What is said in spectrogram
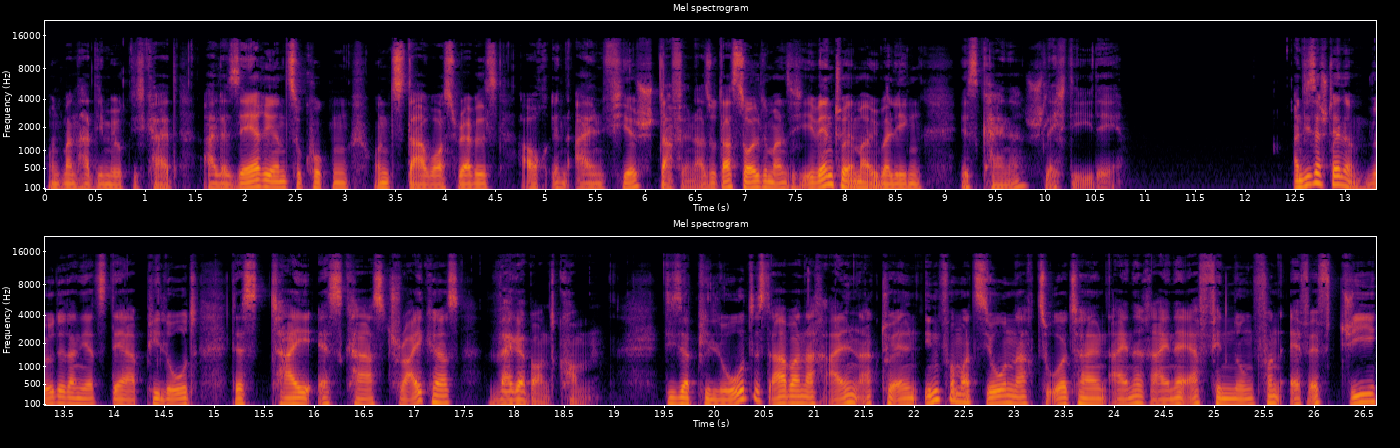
und man hat die Möglichkeit, alle Serien zu gucken und Star Wars Rebels auch in allen vier Staffeln. Also das sollte man sich eventuell mal überlegen, ist keine schlechte Idee. An dieser Stelle würde dann jetzt der Pilot des Thai SK Strikers Vagabond kommen. Dieser Pilot ist aber nach allen aktuellen Informationen nach zu urteilen eine reine Erfindung von FFG,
